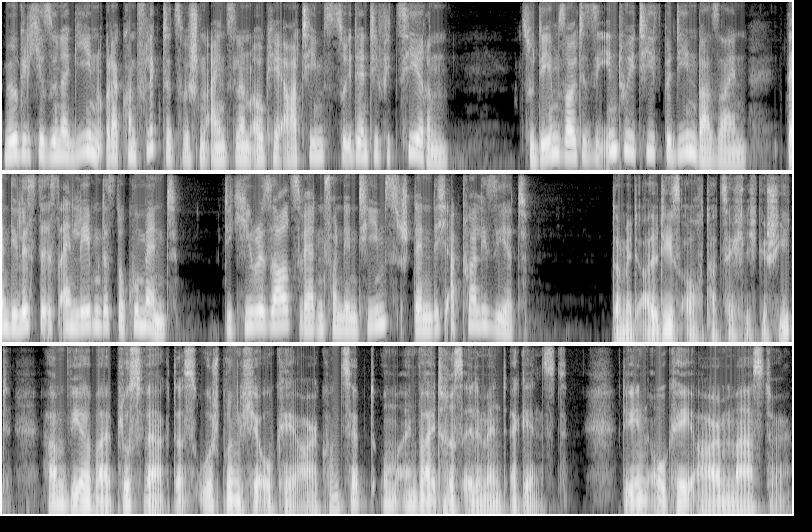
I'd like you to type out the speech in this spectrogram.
mögliche Synergien oder Konflikte zwischen einzelnen OKR-Teams zu identifizieren. Zudem sollte sie intuitiv bedienbar sein, denn die Liste ist ein lebendes Dokument. Die Key Results werden von den Teams ständig aktualisiert. Damit all dies auch tatsächlich geschieht, haben wir bei Pluswerk das ursprüngliche OKR-Konzept um ein weiteres Element ergänzt. Den OKR Master,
